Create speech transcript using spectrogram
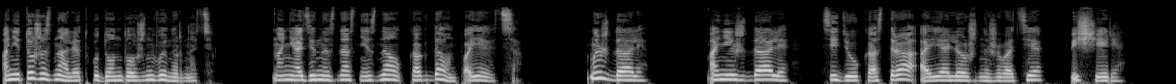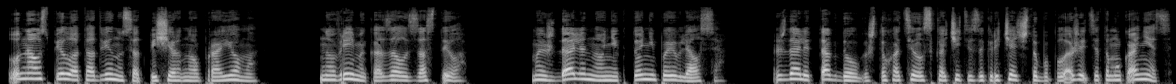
Они тоже знали, откуда он должен вынырнуть. Но ни один из нас не знал, когда он появится. Мы ждали. Они ждали, сидя у костра, а я лежа на животе в пещере. Луна успела отодвинуться от пещерного проема, но время, казалось, застыло. Мы ждали, но никто не появлялся. Ждали так долго, что хотелось скачать и закричать, чтобы положить этому конец.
